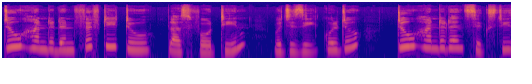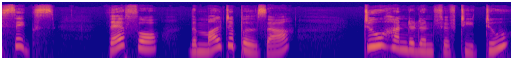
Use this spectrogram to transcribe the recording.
252 plus 14 which is equal to 266. Therefore, the multiples are 252,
